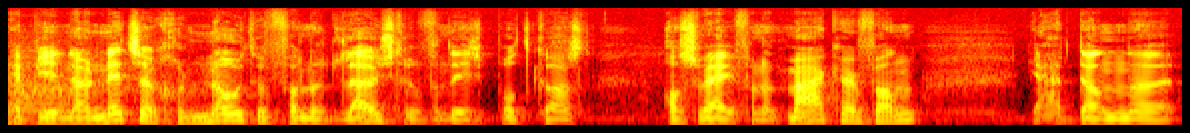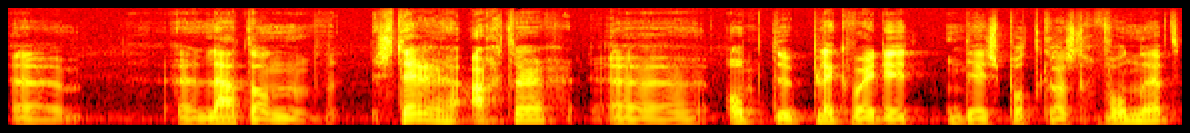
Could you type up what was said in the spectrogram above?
Heb je nou net zo genoten van het luisteren van deze podcast als wij van het maken ervan? Ja, dan eh, eh, eh, laat dan sterren achter op de plek waar je de- deze podcast gevonden hebt.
